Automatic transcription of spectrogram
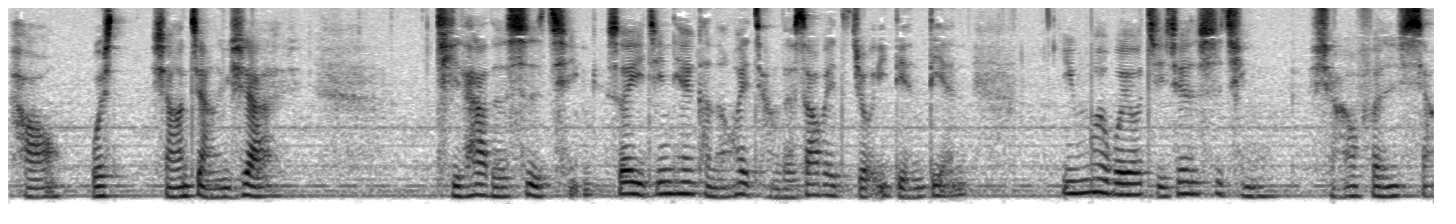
好，我想讲一下其他的事情，所以今天可能会讲的稍微久一点点，因为我有几件事情想要分享。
